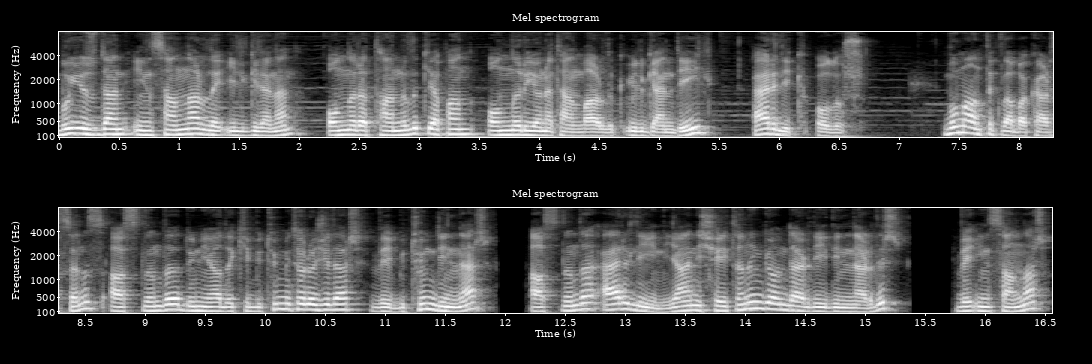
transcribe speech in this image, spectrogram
Bu yüzden insanlarla ilgilenen, onlara tanrılık yapan, onları yöneten varlık Ülgen değil, Erlik olur. Bu mantıkla bakarsanız aslında dünyadaki bütün mitolojiler ve bütün dinler aslında Erlik'in yani şeytanın gönderdiği dinlerdir ve insanlar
